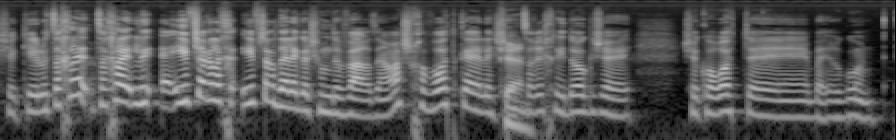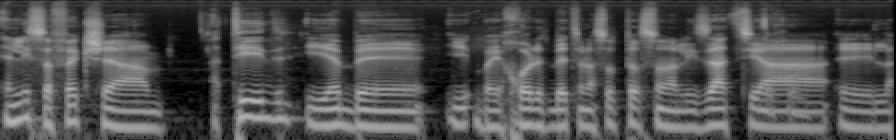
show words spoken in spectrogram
שכאילו צריך, צריך, אי אפשר, אי אפשר לדלג על שום דבר, זה ממש חוות כאלה כן. שצריך לדאוג ש, שקורות uh, בארגון. אין לי ספק שהעתיד יהיה ב, ביכולת בעצם לעשות פרסונליזציה, נכון. uh, ל,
